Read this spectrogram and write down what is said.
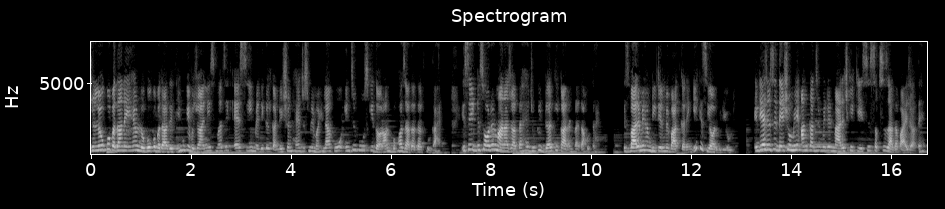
जिन लोगों को पता नहीं है, उन लोगों को बता देती हूँ कि वजाइनिस्मस एक ऐसी मेडिकल कंडीशन है जिसमें महिला को इंटरकोर्स के दौरान बहुत ज़्यादा दर्द होता है। इसे एक डिसऑर्डर माना जाता है जो कि डर के कारण पैदा होता है। इस बारे में हम डिटेल में बात करेंगे किसी और वीडियो में। इंडिया जैसे देशों में अनकंज्यूमेटेड मैरिज के केसेस सबसे ज़्यादा पाए जाते हैं,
